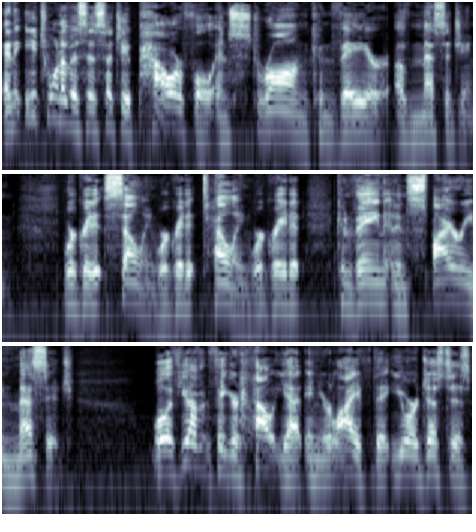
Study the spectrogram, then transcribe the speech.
And each one of us is such a powerful and strong conveyor of messaging. We're great at selling. We're great at telling. We're great at conveying an inspiring message. Well, if you haven't figured out yet in your life that you are just as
